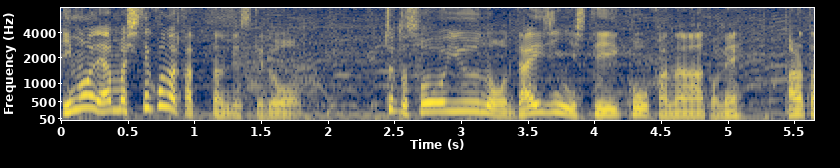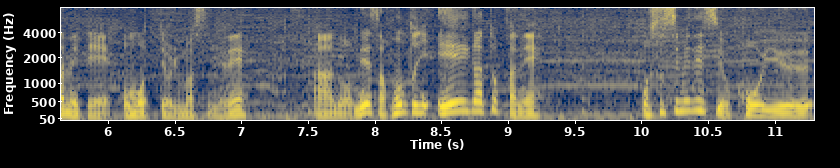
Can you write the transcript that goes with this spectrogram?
今まであんましてこなかったんですけどちょっとそういうのを大事にしていこうかなとね改めて思っておりますんでね。あの皆さん本当に映画とかねおすすめですよ。こういう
